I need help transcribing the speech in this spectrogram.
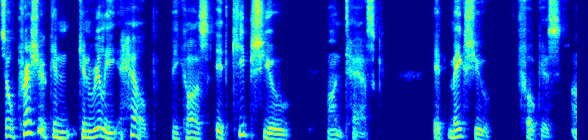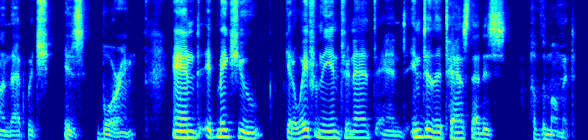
So pressure can can really help because it keeps you on task. It makes you focus on that which is boring and it makes you get away from the internet and into the task that is of the moment.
